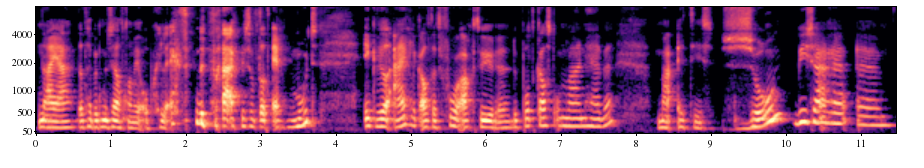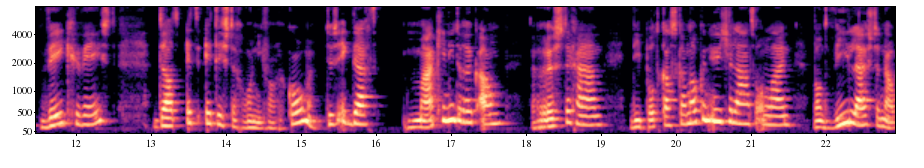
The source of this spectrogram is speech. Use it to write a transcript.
Nou ja, dat heb ik mezelf dan weer opgelegd. De vraag is of dat echt moet. Ik wil eigenlijk altijd voor acht uur de podcast online hebben. Maar het is zo'n bizarre uh, week geweest. Dat het, het is er gewoon niet van gekomen. Dus ik dacht, maak je niet druk aan. Rustig aan. Die podcast kan ook een uurtje later online. Want wie luistert nou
